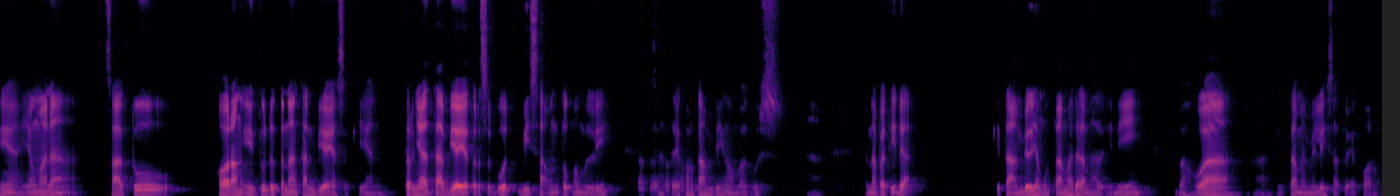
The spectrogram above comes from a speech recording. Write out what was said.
ya, yang mana satu orang itu dikenakan biaya sekian. Ternyata biaya tersebut bisa untuk membeli Satu satu ekor kambing yang bagus. Nah, kenapa tidak? Kita ambil yang utama dalam hal ini bahwa nah, kita memilih satu ekor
